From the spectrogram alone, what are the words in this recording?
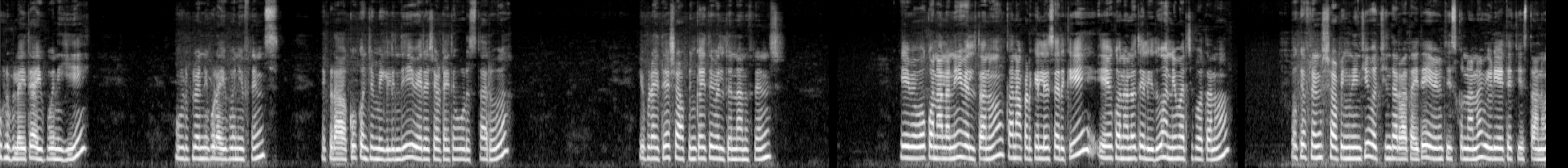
ఉడుపులు అయితే అయిపోయినాయి. ఉడుపులన్నీ కూడా అయిపోయినాయి ఫ్రెండ్స్. ఇక్కడ ఆకు కొంచెం మిగిలింది వేరే చోట అయితే ఊడుస్తారు. ఇప్పుడైతే షాపింగ్కి అయితే వెళ్తున్నాను ఫ్రెండ్స్. ఏవేవో కొనాలని వెళ్తాను. కానీ అక్కడికి వెళ్ళేసరికి ఏవి కొనాలో తెలీదు. అన్నీ మర్చిపోతాను. ఓకే ఫ్రెండ్స్ షాపింగ్ నుంచి వచ్చిన తర్వాత అయితే ఏమేమి తీసుకున్నానో వీడియో అయితే తీస్తాను.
